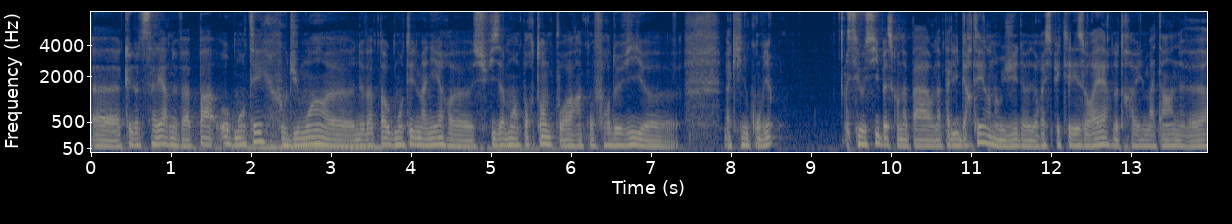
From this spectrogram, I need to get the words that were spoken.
que notre salaire ne va pas augmenter, ou du moins ne va pas augmenter de manière suffisamment importante pour avoir un confort de vie bah, qui nous convient. C'est aussi parce qu'on n'a pas, pas de liberté, on est obligé de, respecter les horaires, de travailler le matin à 9h, euh,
